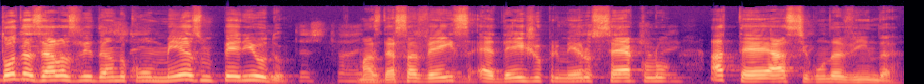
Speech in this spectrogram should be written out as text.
todas elas lidando com o mesmo período, mas dessa vez é desde o primeiro século até a segunda vinda.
